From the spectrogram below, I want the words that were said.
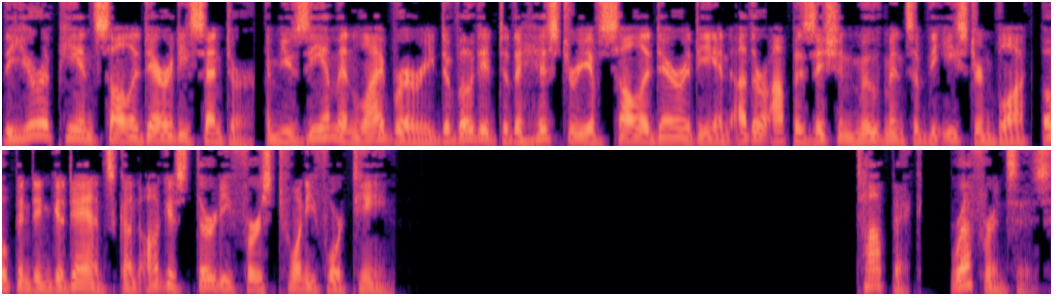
The European Solidarity Centre, a museum and library devoted to the history of solidarity and other opposition movements of the Eastern Bloc, opened in Gdansk on August 31, 2014. References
